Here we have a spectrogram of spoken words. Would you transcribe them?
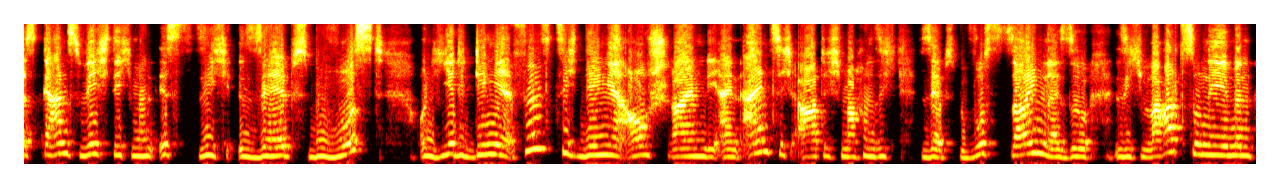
ist ganz wichtig, man ist sich selbst bewusst und hier die Dinge, 50 Dinge aufschreiben, die einen einzigartig machen, sich selbstbewusst sein, also sich wahrzunehmen,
